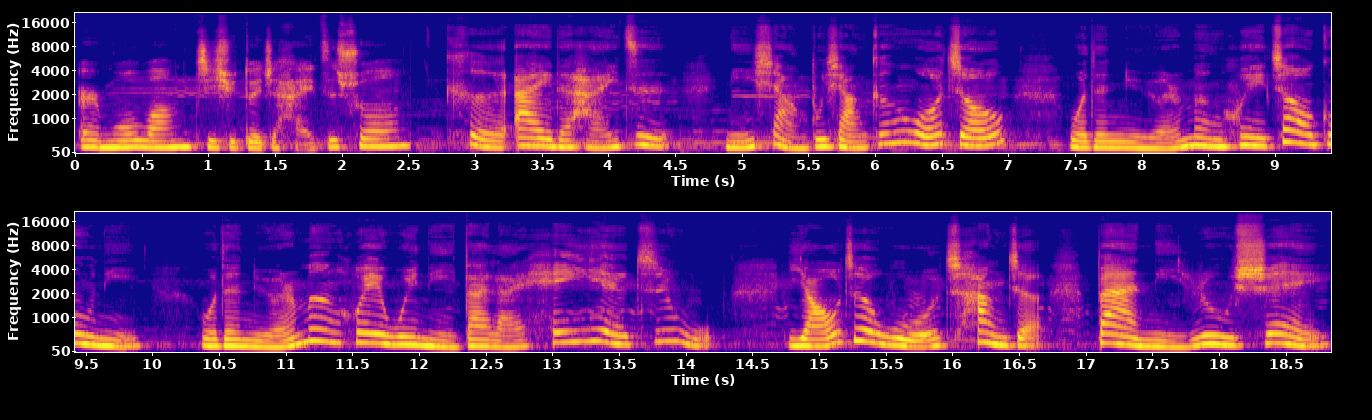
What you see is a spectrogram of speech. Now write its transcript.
而魔王继续对着孩子说：“可爱的孩子，你想不想跟我走？我的女儿们会照顾你，我的女儿们会为你带来黑夜之舞，摇着舞，唱着，伴你入睡。”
